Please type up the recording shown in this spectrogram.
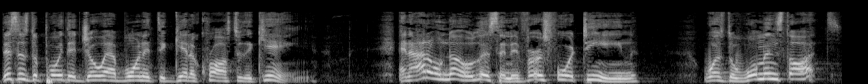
This is the point that Joab wanted to get across to the king. And I don't know, listen, in verse 14, was the woman's thoughts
